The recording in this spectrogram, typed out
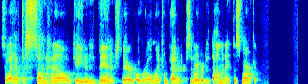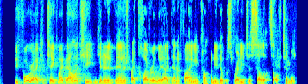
so I have to somehow gain an advantage there over all my competitors in order to dominate this market. Before, I could take my balance sheet and get an advantage by cleverly identifying a company that was ready to sell itself to me.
